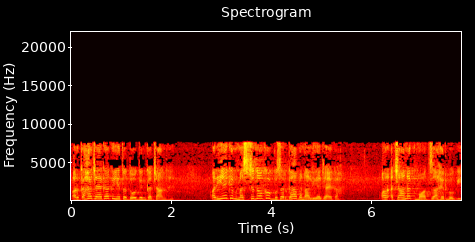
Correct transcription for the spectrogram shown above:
اور کہا جائے گا کہ یہ تو دو دن کا چاند ہے۔ اور یہ کہ مسجدوں کو گزرگاہ بنا لیا جائے گا۔ اور اچانک موت ظاہر ہوگی۔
